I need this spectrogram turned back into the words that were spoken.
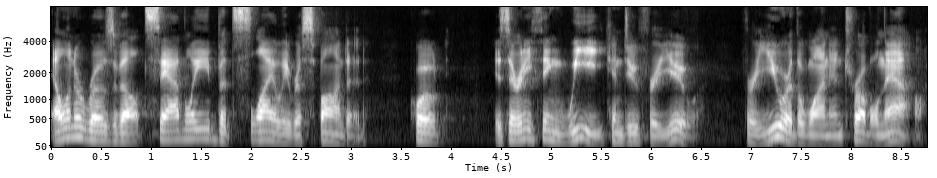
Eleanor Roosevelt sadly but slyly responded, quote, Is there anything we can do for you? For you are the one in trouble now.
